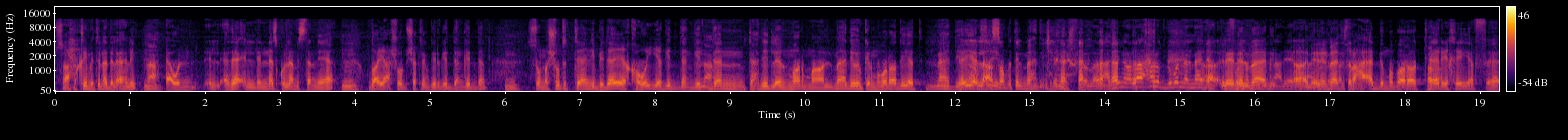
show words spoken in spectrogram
صح. بقيمه النادي الأهلي نعم أو ال- الأداء اللي الناس كلها مستنياه. ضيع شوط بشكل كبير جدا جدا مم. ثم الشوط الثاني بداية قوية جدا جدا نعم. تهديد للمرمى المهدي ويمكن المباراة ديت المهدي هي اللي. أصابت المهدي والله عايزين والله حاولوا تجيبوا لنا المهدي آه، لأن المهدي جماعة. لأن المهدي صراحة قدم مباراة طبعا. تاريخية في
